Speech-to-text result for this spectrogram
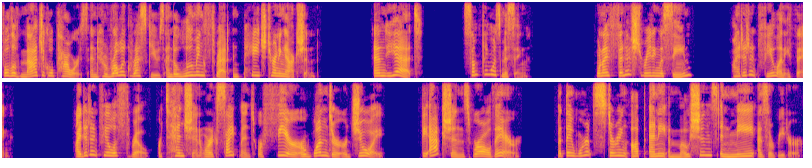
full of magical powers and heroic rescues and a looming threat and page turning action. And yet, something was missing. When I finished reading the scene, I didn't feel anything. I didn't feel a thrill, or tension, or excitement, or fear, or wonder, or joy. The actions were all there, but they weren't stirring up any emotions in me as a reader.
